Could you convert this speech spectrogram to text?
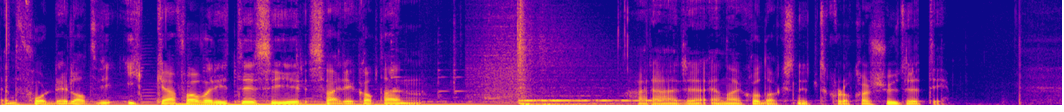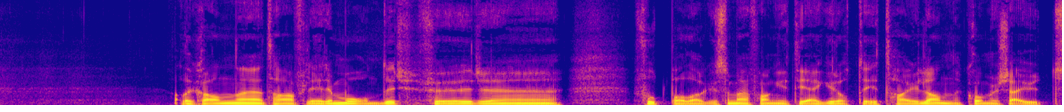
En fordel at vi ikke er favoritter, sier Sverigekapteinen. Her er NRK Dagsnytt klokka 7.30. Ja, det kan eh, ta flere måneder før uh, Fotballaget som er fanget i ei grotte i Thailand, kommer seg ut.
